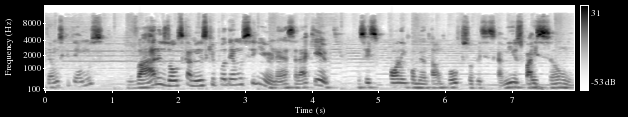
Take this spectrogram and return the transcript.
temos que temos vários outros caminhos que podemos seguir, né? Será que vocês podem comentar um pouco sobre esses caminhos? Quais são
